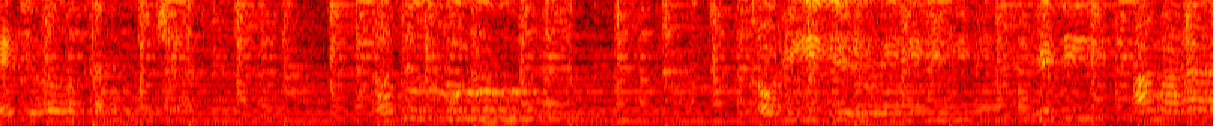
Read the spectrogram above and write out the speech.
내려앉아 어두운 거리에 아마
